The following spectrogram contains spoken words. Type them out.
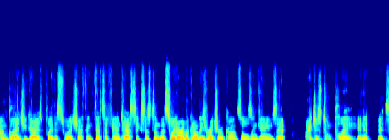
I'm glad you guys play the Switch. I think that's a fantastic system. But sweetheart, look at all these retro consoles and games that I just don't play, and it it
